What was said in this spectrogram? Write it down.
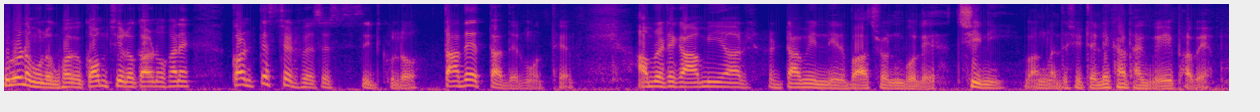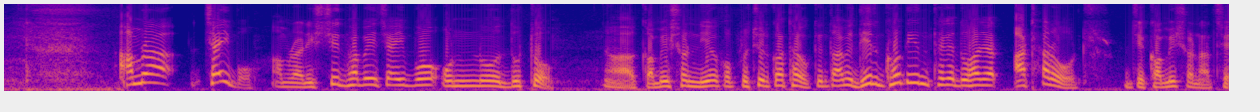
তুলনামূলকভাবে কম ছিল, কারণ ওখানে কন্টেস্টেড হয়েছে সিটগুলো, তাদের তাদের মধ্যে। আমরা এটাকে আমি আর ডামির নির্বাচন বলে চিনি, বাংলাদেশে এটা লেখা থাকবে এইভাবে। আমরা চাইব, আমরা নিশ্চিতভাবেই চাইব অন্য দুটো কমিশন নিয়ে প্রচুর কথাও, কিন্তু আমি দীর্ঘদিন থেকে দু হাজার যে কমিশন আছে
